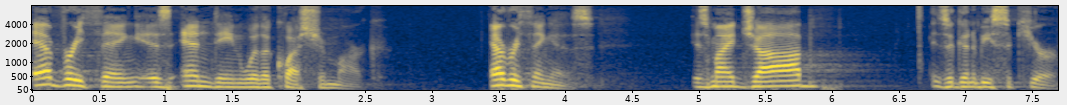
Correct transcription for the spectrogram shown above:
everything is ending with a question mark. Everything is. Is my job, is it going to be secure?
